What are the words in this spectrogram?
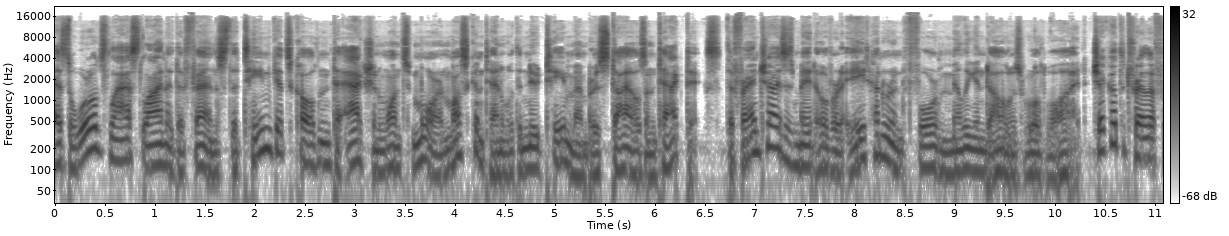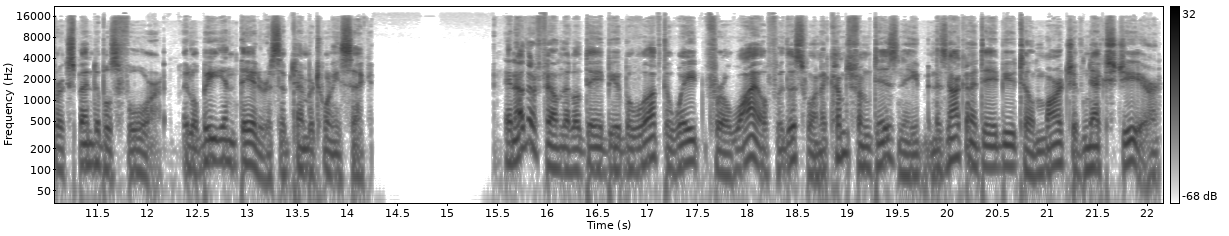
As the world's last line of defense, the team gets called into action once more and must contend with the new team members' styles and tactics. The franchise has made over $804 million worldwide. Check out the trailer for Expendables 4. It'll be in theaters September 22nd. Another film that'll debut, but we'll have to wait for a while for this one. It comes from Disney and is not going to debut till March of next year.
